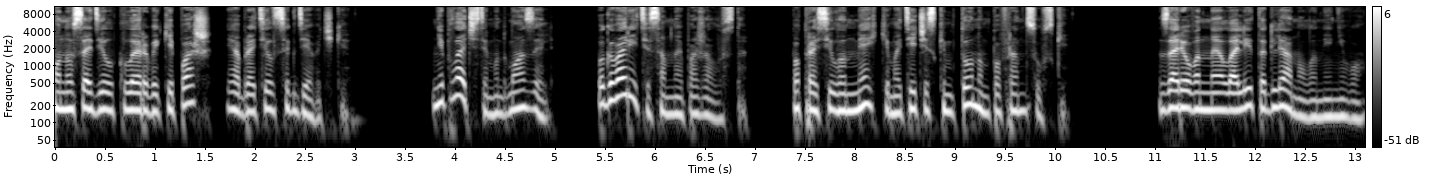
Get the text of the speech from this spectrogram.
Он усадил Клэр в экипаж и обратился к девочке. «Не плачьте, мадемуазель. Поговорите со мной, пожалуйста», — попросил он мягким отеческим тоном по-французски. Зарёванная Лолита глянула на него.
